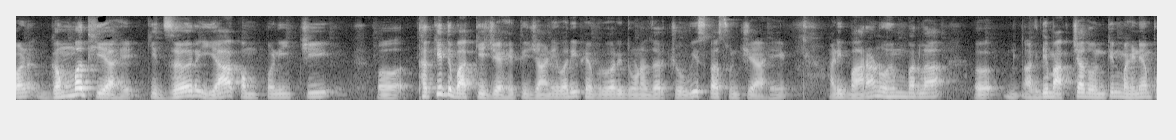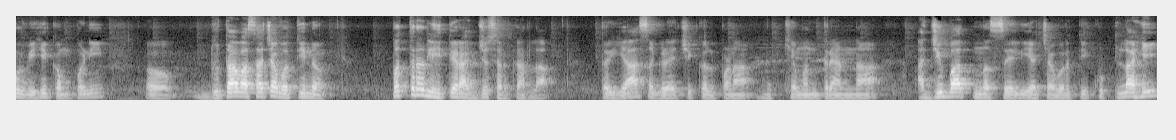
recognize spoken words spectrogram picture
पण गंमत ही आहे की जर या कंपनीची थकीत बाकी जी आहे ती जानेवारी फेब्रुवारी दोन हजार चोवीसपासूनची आहे आणि बारा नोव्हेंबरला अगदी मागच्या दोन तीन महिन्यापूर्वी ही कंपनी दूतावासाच्या वतीनं पत्र लिहिते राज्य सरकारला. तर या सगळ्याची कल्पना मुख्यमंत्र्यांना अजिबात नसेल याच्यावरती कुठलाही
